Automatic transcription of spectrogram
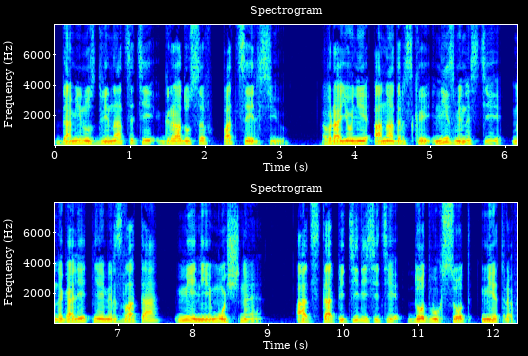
до минус 12 градусов по Цельсию. В районе Анадырской низменности многолетняя мерзлота менее мощная, от 150 до 200 метров.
